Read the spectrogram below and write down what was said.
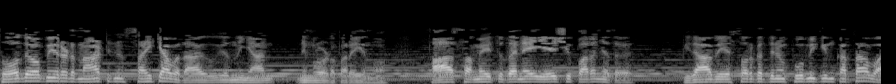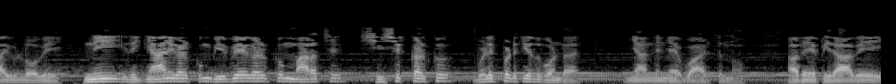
സോതോമിയരുടെ നാട്ടിന് സഹിക്കാവതാകൂ എന്ന് ഞാൻ നിങ്ങളോട് പറയുന്നു. ആ സമയത്ത് തന്നെ യേശു പറഞ്ഞത് പിതാവേ സ്വർഗത്തിനും ഭൂമിക്കും കർത്താവായുള്ളോവേ നീ ഇത് ജ്ഞാനികൾക്കും വിവേകൾക്കും മറച്ച് ശിശുക്കൾക്ക് വെളിപ്പെടുത്തിയതുകൊണ്ട് ഞാൻ നിന്നെ വാഴ്ത്തുന്നു. അതേ പിതാവേ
